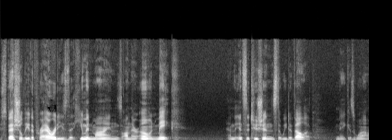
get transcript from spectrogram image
especially the priorities that human minds on their own make and the institutions that we develop make as well.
